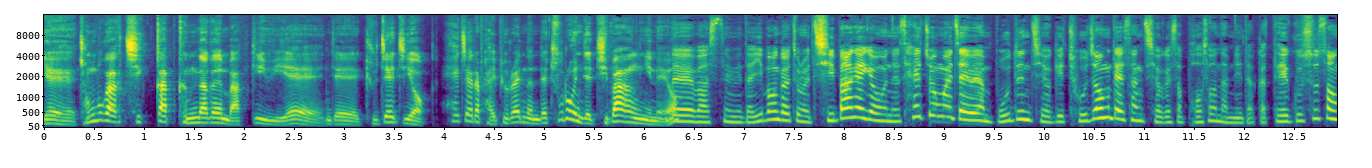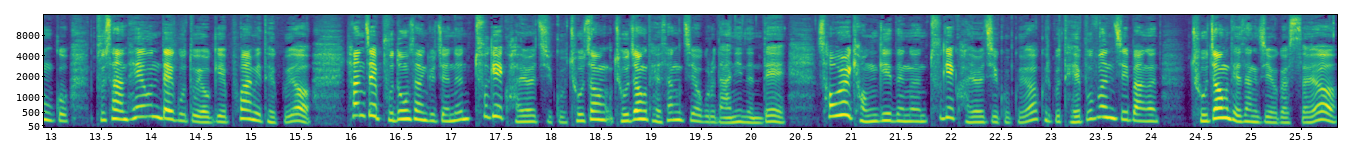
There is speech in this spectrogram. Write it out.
예, 정부가 집값 급락을 막기 위해 이제 규제 지역 해제를 발표를 했는데 주로 이제 지방이네요. 네, 맞습니다. 이번 결정으로 지방의 경우는 세종을 제외한 모든 지역이 조정 대상 지역에서 벗어납니다. 그러니까 대구, 수성구, 부산, 해운대구도 여기에 포함이 되고요. 현재 부동산 규제는 투기 과열지구, 조정 조정 대상 지역으로 나뉘는데 서울, 경기 등은 투기 과열지구고요. 그리고 대부분 지방은 조정 대상 지역이었어요.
